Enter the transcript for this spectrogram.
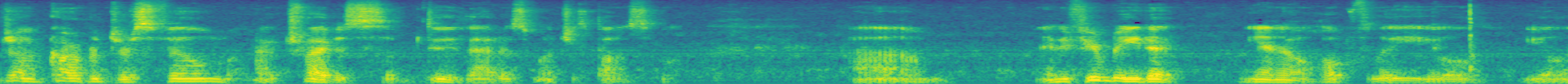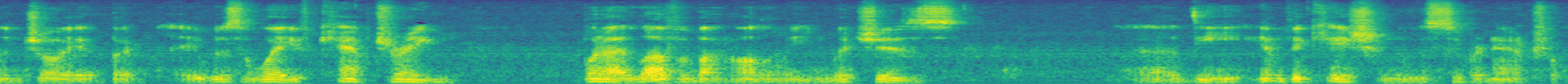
John Carpenter's film, I try to subdue that as much as possible. Um, and if you read it, you know, hopefully you'll you'll enjoy it. But it was a way of capturing what I love about Halloween, which is uh, the invocation of the supernatural.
